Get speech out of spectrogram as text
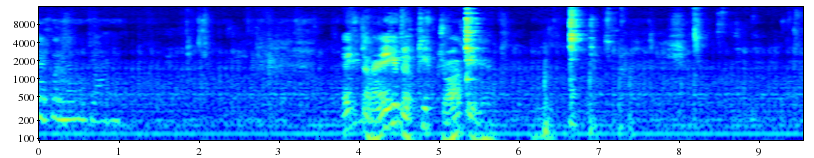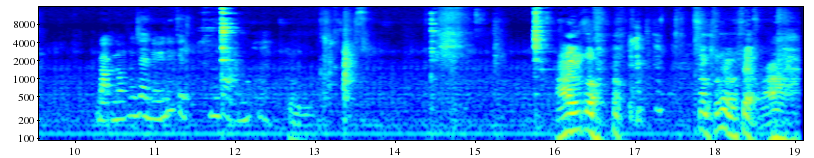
케이크 너무 좋아해. 애기잖아. 애기들 케이크 좋아하지. 밥 먹은 전에 이렇게 혼자 안 먹어. 음. 아이고. 좀 보내보세요. 와.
